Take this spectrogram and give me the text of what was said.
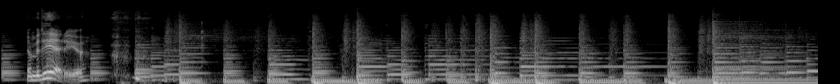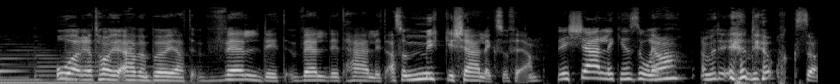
ja men det är det ju. Året har ju även börjat väldigt, väldigt härligt. Alltså mycket kärlek Sofia. Det är kärlekens år. Ja, men det är det också.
